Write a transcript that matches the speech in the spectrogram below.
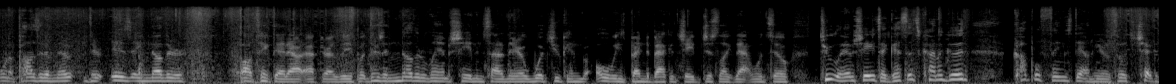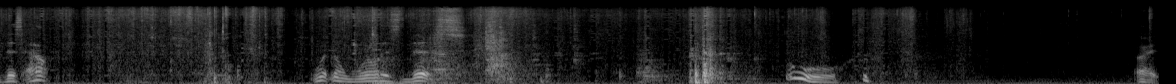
on a positive note, there is another I'll take that out after I leave. But there's another lampshade inside of there, which you can always bend it back in shape just like that one. So two lampshades, I guess that's kind of good. Couple things down here, so let's check this out. What in the world is this? Ooh. Alright,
